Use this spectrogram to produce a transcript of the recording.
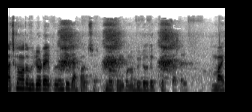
আজকের মতো ভিডিওটা এই পর্যন্তই। দেখা হচ্ছে নতুন কোনো ভিডিওতে। খুব তাড়াতাড়ি। বাই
